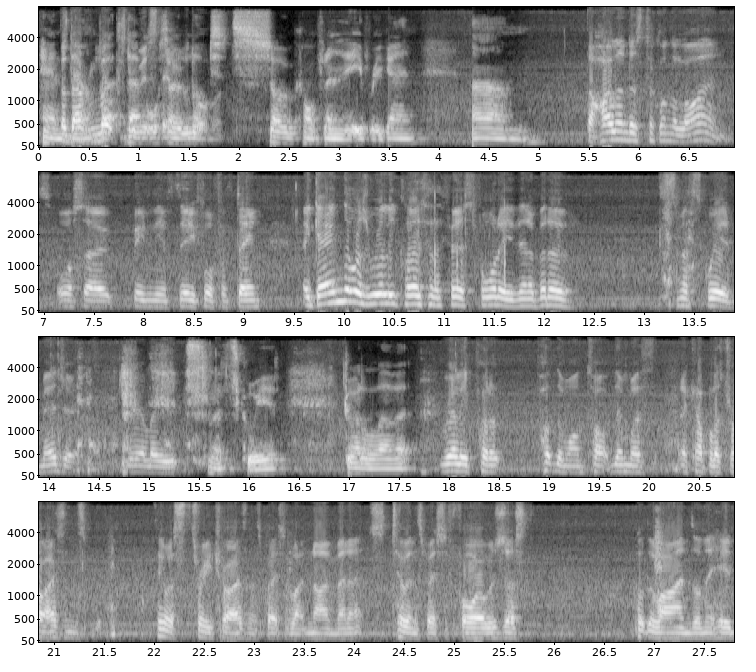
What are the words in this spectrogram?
hands But they've down. but they've team also the looked so confident in every game. Um, The Highlanders took on the Lions, also beating them 34-15. A game that was really close to the first 40, then a bit of Smith squared magic really Smith squared. Gotta love it. really put it put them on top. Then with a couple of tries in the, sp- I think it was three tries in the space of like nine minutes, two in the space of four. It was just put the Lions on their head.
